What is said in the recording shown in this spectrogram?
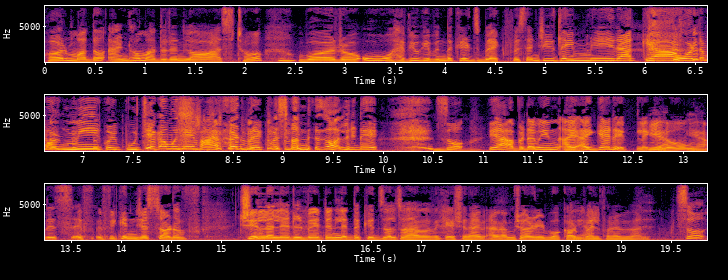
her mother and her mother-in-law asked her mm-hmm. were uh, oh have you given the kids breakfast? And she's like mera kya what about me? koi puchega mujhe if i had breakfast on this holiday. So yeah, but I mean, I, I get it. Like you know, yeah. this if if we can just sort of chill a little bit and let the kids also have a vacation, I, I'm sure it'll work out Yeah. well for everyone. So,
